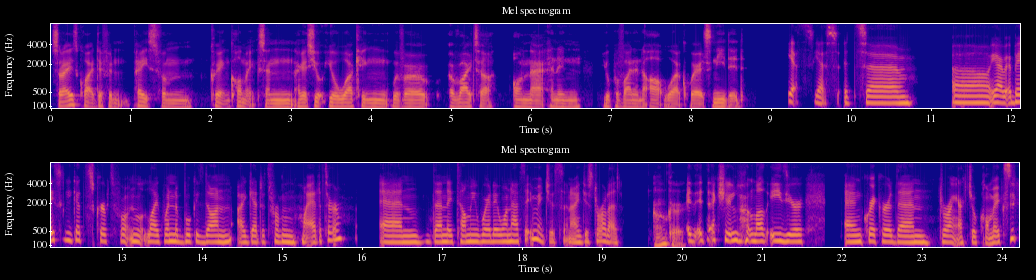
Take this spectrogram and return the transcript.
So that is quite a different pace from creating comics, and I guess you're you're working with a, a writer on that, and then you're providing the artwork where it's needed. Yes, yes. It's um uh yeah, I basically get the script from like when the book is done, I get it from my editor and then they tell me where they want to have the images and I just draw that. Okay. It, it's actually a lot easier and quicker than drawing actual comics.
